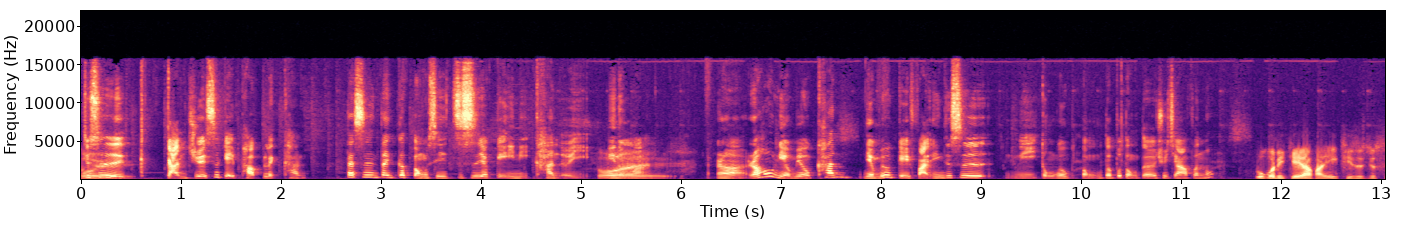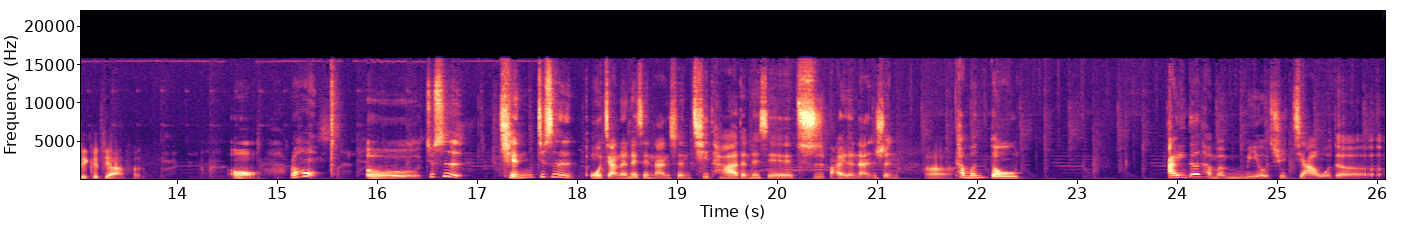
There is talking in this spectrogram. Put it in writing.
就是感觉是给 public 看，但是那个东西只是要给你看而已，你懂吗？对，啊，然后你有没有看？你有没有给反应？就是你懂不懂得不懂得去加分哦？如果你给了反应，其实就是一个加分。哦，然后呃，就是前就是我讲的那些男生，其他的那些失败的男生，啊，他们都挨的，他们没有去加我的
